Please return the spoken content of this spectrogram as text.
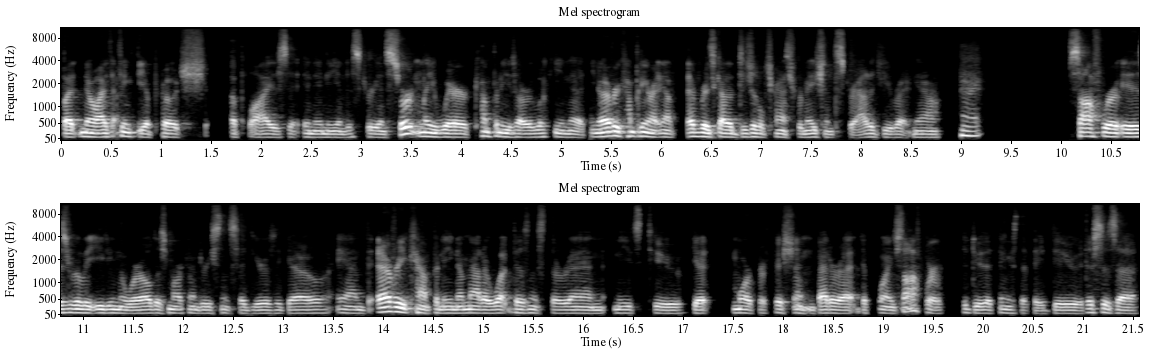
But no, I think the approach applies in any industry and certainly where companies are looking at you know every company right now everybody's got a digital transformation strategy right now right. Software is really eating the world as Marc Andreessen said years ago and every company no matter what business they're in needs to get more proficient and better at deploying software to do the things that they do this is a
